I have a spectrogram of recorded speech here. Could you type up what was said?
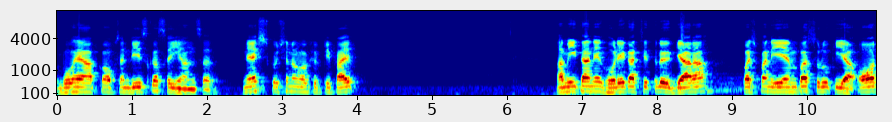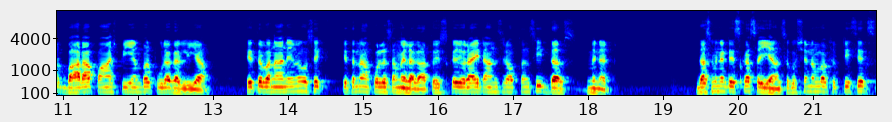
वो है आपका ऑप्शन डी इसका सही answer next question number fifty five Amita ने घोड़े का चित्र ग्यारह पचपन ए एम पर शुरू किया और बारह पाँच पी एम पर पूरा कर लिया। चित्र बनाने में उसे कितना कुल समय लगा? तो इसका जो राइट आंसर ऑप्शन सी दस मिनट। दस मिनट इसका सही answer question number fifty six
